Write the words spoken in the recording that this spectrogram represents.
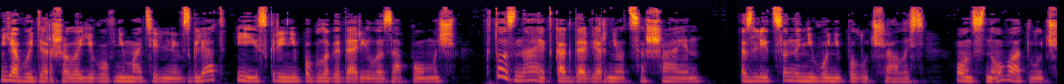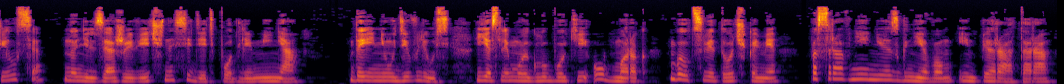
Я выдержала его внимательный взгляд и искренне поблагодарила за помощь. Кто знает, когда вернется Шайн. Злиться на него не получалось. Он снова отлучился, но нельзя же вечно сидеть подле меня. Да и не удивлюсь, если мой глубокий обморок был цветочками по сравнению с гневом императора.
